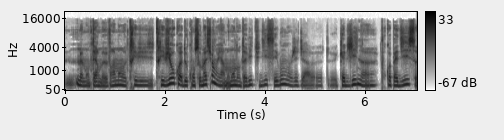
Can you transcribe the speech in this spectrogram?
même en termes vraiment triviaux quoi de consommation il y a un moment dans ta vie tu dis c'est bon j'ai déjà 4 euh, jeans euh, pourquoi pas 10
